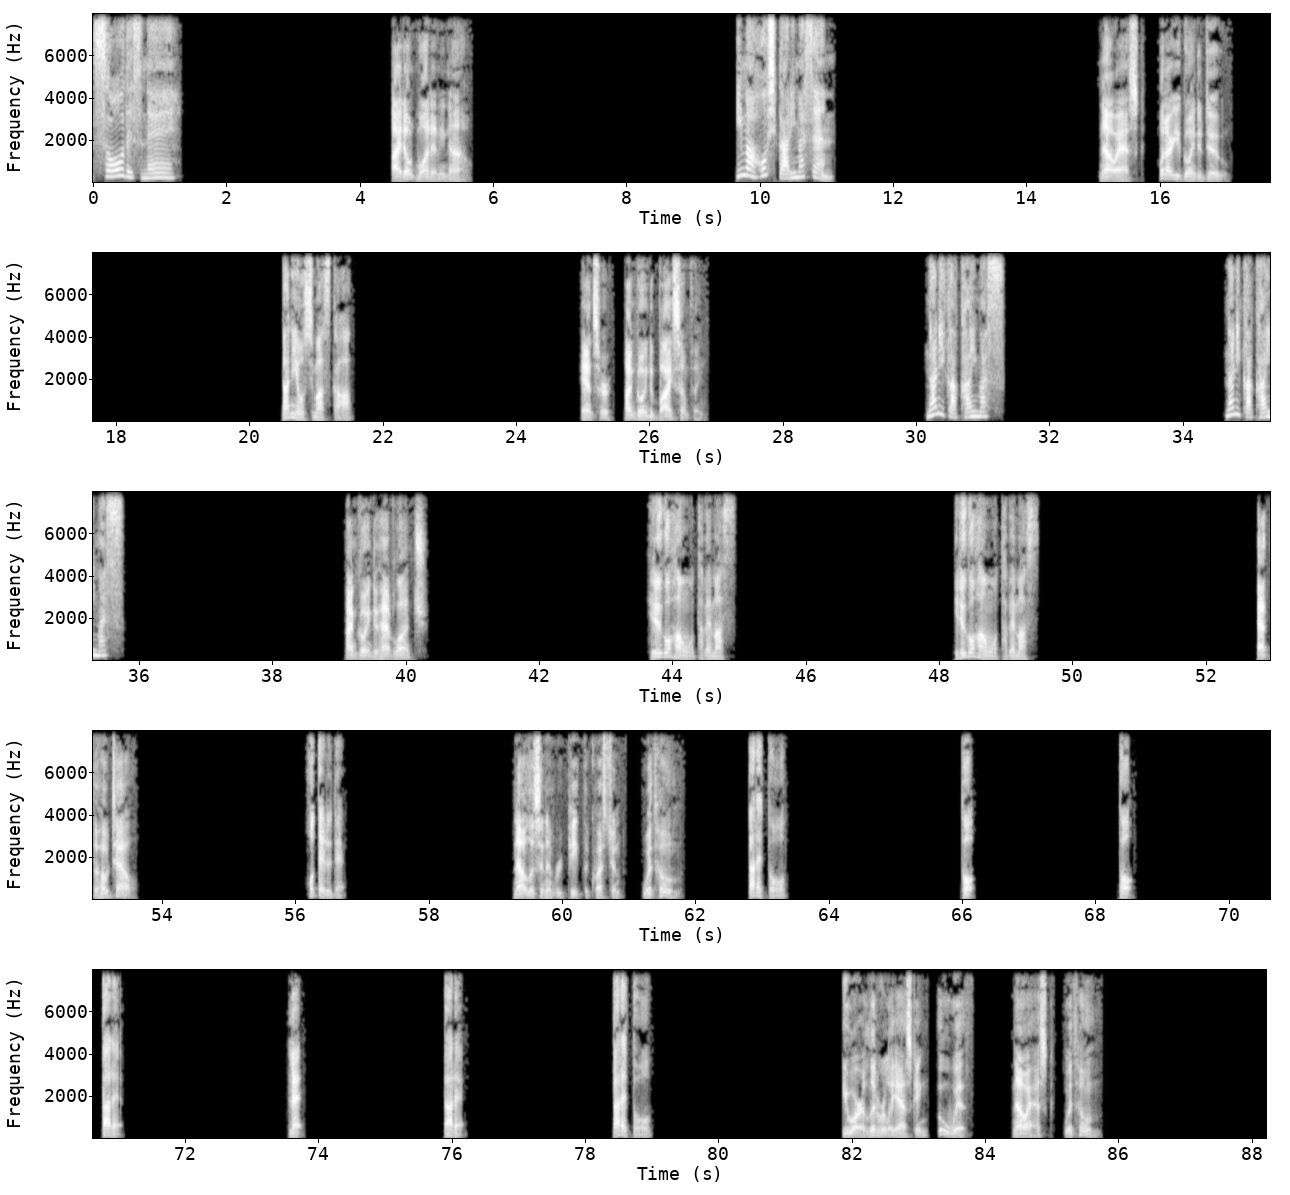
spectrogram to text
そうですね。 I don't want any now. 今欲しくありません。 Now ask, What are you going to do? 何をしますか Answer, I'm going to buy something. 何か買います。何か買います。I'm going to have lunch. 昼ご飯を食べます。昼ご飯を食べます。At the hotel. ホテルで、Now listen and repeat the question. With whom? 誰とと、と、誰れ、誰誰と You are literally asking, Who with? Now ask, With whom?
